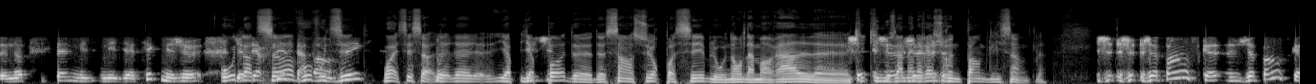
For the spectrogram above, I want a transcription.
de, notre système médiatique, mais je, au-delà de ça, vous vous dites, ouais, c'est ça. Il n'y a, pas de, censure possible au nom de la morale euh, qui, nous amènerait sur une pente glissante. Là. Je, pense que je pense que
